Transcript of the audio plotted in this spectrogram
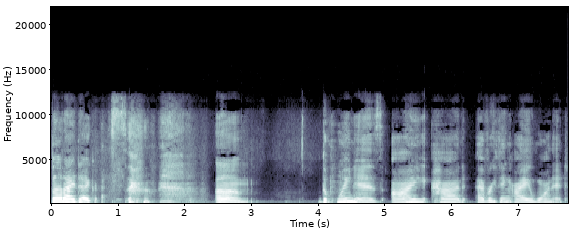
but I digress. um, the point is, I had everything I wanted,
